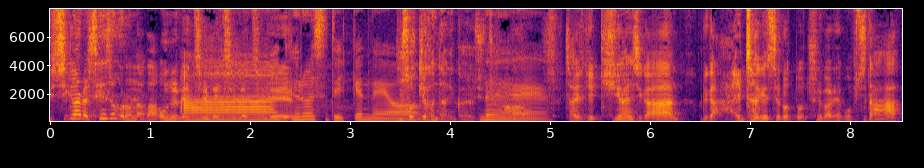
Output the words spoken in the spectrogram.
시간을 세서 그러나 봐. 오늘 며칠, 아, 며칠, 며칠. 그럴 수도 있겠네요. 무섭게 간다니까요, 진짜. 네. 자, 이렇게 귀한 시간, 우리가 알차게 새로 또 출발해 봅시다.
